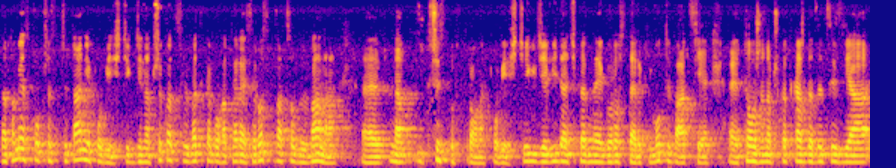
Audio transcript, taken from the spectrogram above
Natomiast poprzez czytanie powieści, gdzie na przykład sylwetka bohatera jest rozpracowywana e, na 300 stronach powieści, gdzie widać pewne jego rozterki, motywacje, e, to, że na przykład każda decyzja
